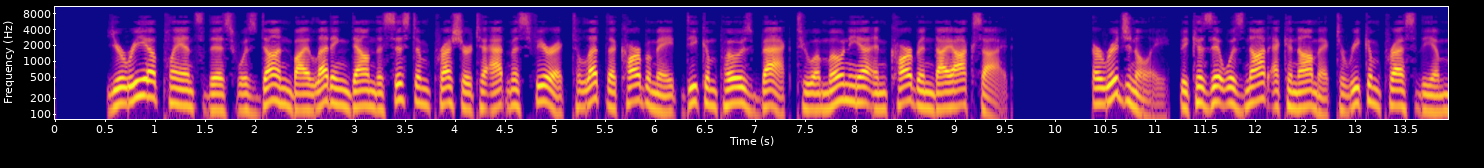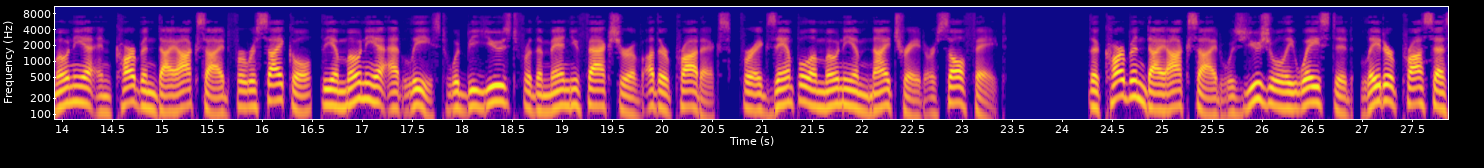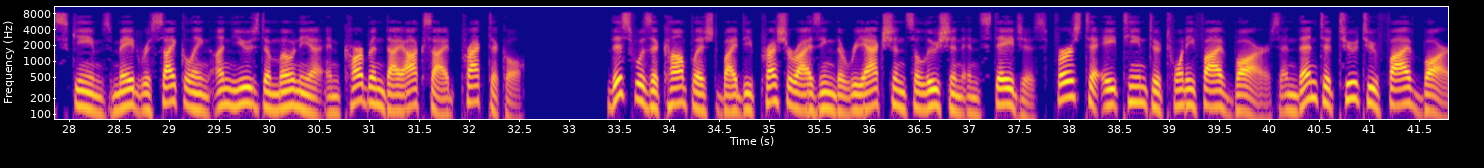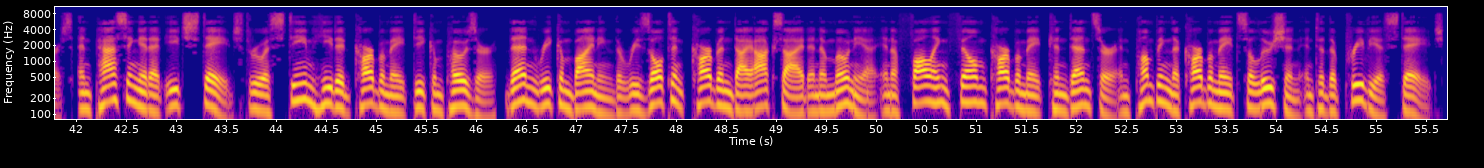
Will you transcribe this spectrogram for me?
urea plants this was done by letting down the system pressure to atmospheric to let the carbamate decompose back to ammonia and carbon dioxide. Originally, because it was not economic to recompress the ammonia and carbon dioxide for recycle, the ammonia at least would be used for the manufacture of other products, for example ammonium nitrate or sulfate. The carbon dioxide was usually wasted. Later process schemes made recycling unused ammonia and carbon dioxide practical. This was accomplished by depressurizing the reaction solution in stages first to 18 to 25 bars and then to 2 to 5 bars and passing it at each stage through a steam-heated carbamate decomposer, then recombining the resultant carbon dioxide and ammonia in a falling film carbamate condenser and pumping the carbamate solution into the previous stage.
